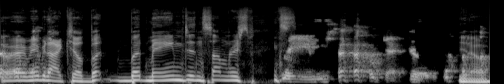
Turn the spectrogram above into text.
Or maybe not killed, but but maimed in some respects. Maimed. okay, good. You know,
